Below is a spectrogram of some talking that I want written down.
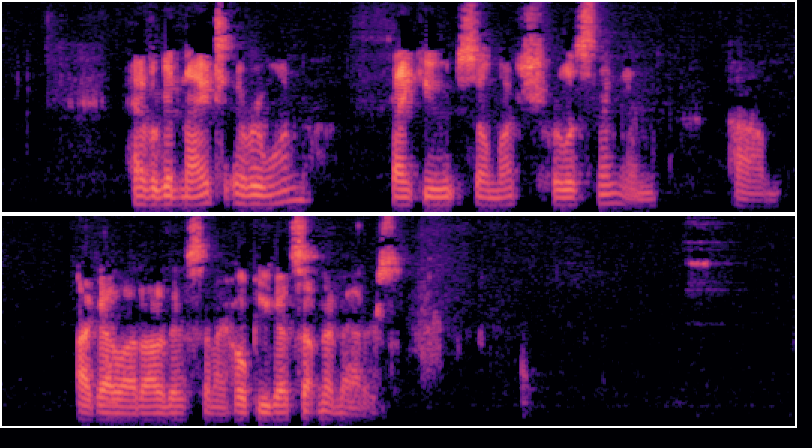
have a good night, everyone. Thank you so much for listening, and um, I got a lot out of this, and I hope you got something that matters.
